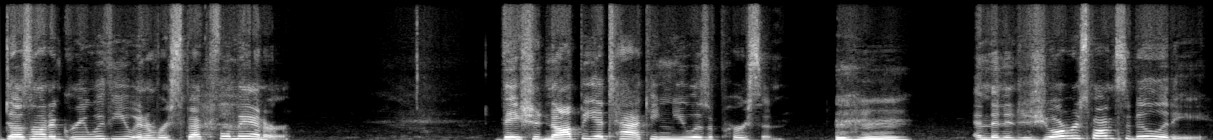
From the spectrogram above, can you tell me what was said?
does not agree with you in a respectful manner, they should not be attacking you as a person. mhm. And then it is your responsibility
